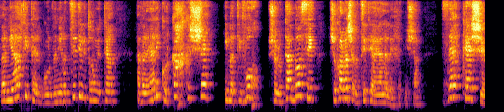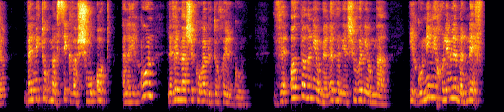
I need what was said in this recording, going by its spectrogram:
ואני אהבתי את הארגון, ואני רציתי לתרום יותר, אבל היה לי כל כך קשה עם התיווך של אותה בוסית, שכל מה שרציתי היה ללכת משם. זה הקשר בין מיתוג מעסיק והשמועות על הארגון לבין מה שקורה בתוך הארגון. ועוד פעם אני אומרת, ואני אשוב ואני אומר, ארגונים יכולים למנף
